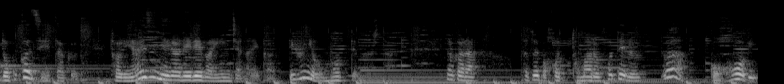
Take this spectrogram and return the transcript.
どこか贅沢とりあえず寝られればいいんじゃないかっていうふうに思ってました。だから例えば泊まるホテルはご褒美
